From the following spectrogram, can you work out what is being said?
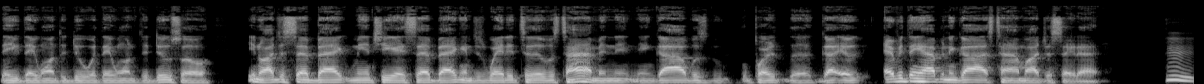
They they they wanted to do what they wanted to do. So you know, I just sat back. Me and Chike sat back and just waited till it was time, and and, and God was the, part, the guy, everything happened in God's time. I just say that. Hmm.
